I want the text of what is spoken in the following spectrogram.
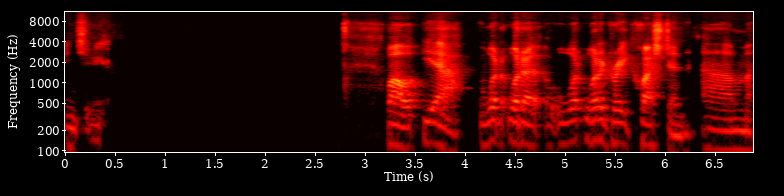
engineer? Well, yeah. What what a what what a great question. Um,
